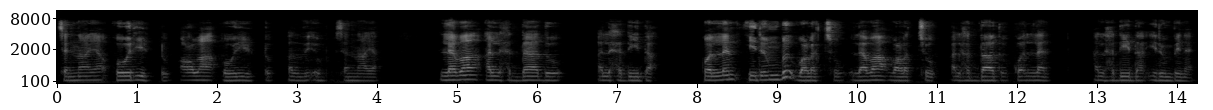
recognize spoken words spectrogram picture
ചെന്നായ ഓരിയിട്ടു അവ ഓരിയിട്ടു. അത് ചെന്നായ. ലവ അൽ ഹദ്ദാദു അൽ ഹദീദ കൊല്ലൻ ഇരുമ്പ് വളച്ചു. ലവ വളച്ചു. അൽ ഹദ്ദാദു കൊല്ലൻ അൽ ഹദീദ ഇരുമ്പിനെ.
